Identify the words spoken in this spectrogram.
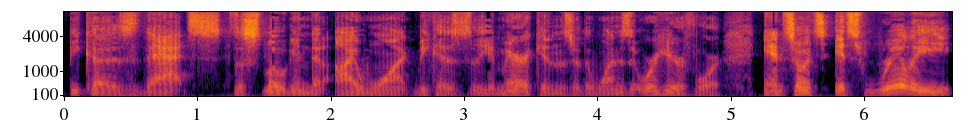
because that's the slogan that i want because the americans are the ones that we're here for and so it's it's really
